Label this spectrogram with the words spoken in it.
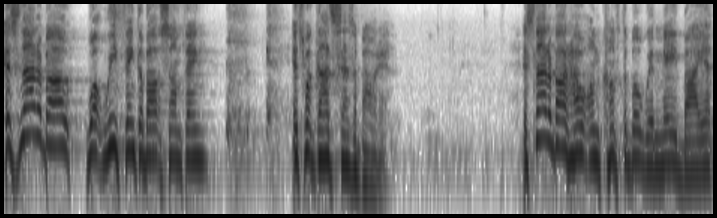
It's not about what we think about something. It's what God says about it. It's not about how uncomfortable we're made by it.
